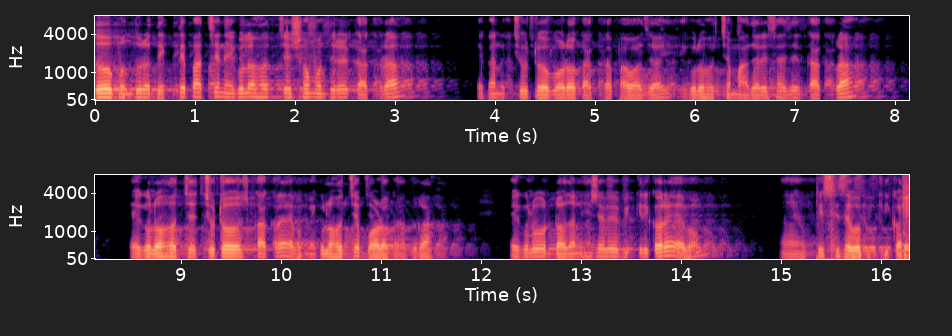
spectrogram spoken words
তো বন্ধুরা দেখতে পাচ্ছেন, এগুলো হচ্ছে সমুদ্রের কাঁকড়া। এখানে ছোট বড় কাঁকড়া পাওয়া যায়। এগুলো হচ্ছে মাঝারি সাইজের কাঁকড়া। এগুলো হচ্ছে ছোট কাঁকড়া এবং এগুলো হচ্ছে বড় কাঁকড়া। এগুলো ডজন হিসেবে বিক্রি করে এবং পিস হিসেবে বিক্রি করে।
